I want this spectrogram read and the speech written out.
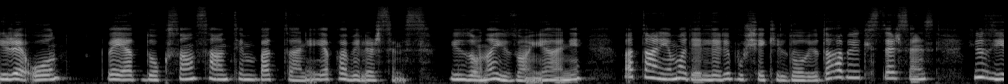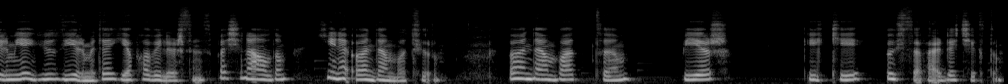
1'e 10 veya 90 santim battaniye yapabilirsiniz. 110'a 110 yani battaniye modelleri bu şekilde oluyor. Daha büyük isterseniz 120'ye 120 de yapabilirsiniz. Başını aldım. Yine önden batıyorum. Önden battım. 1 2 3 seferde çıktım.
